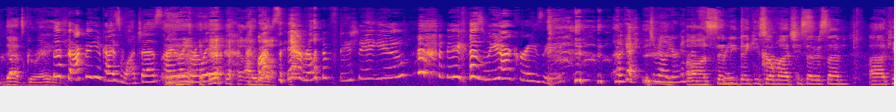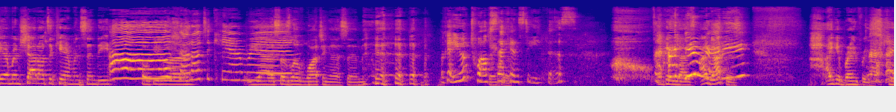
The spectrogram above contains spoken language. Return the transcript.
god. That's great. The fact that you guys watch us, I like really, I, I want know. to say I really appreciate you because we are crazy. Jamil, you're gonna. Uh, Cindy, thank you so out. much. She said her son, uh, Cameron. Shout out to Cameron, Cindy. Oh, you are- shout out to Cameron. Yeah, says love watching us. And Okay, you have 12 Thank you. seconds to eat this. okay, Are guys, you I got this. I get brain freeze too.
